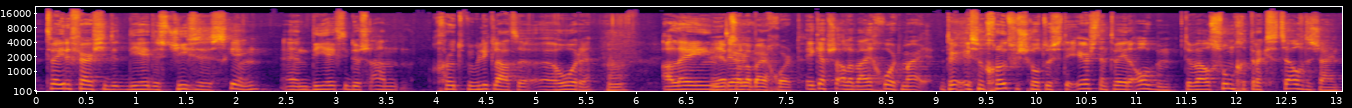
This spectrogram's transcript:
De tweede versie die- die heet dus Jesus is King. En die heeft hij dus aan het grote publiek laten eh, horen. Ja. Alleen... En je hebt ze allebei gehoord. Ik heb ze allebei gehoord, maar er is een groot verschil tussen de eerste en tweede album. Terwijl sommige tracks hetzelfde zijn.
